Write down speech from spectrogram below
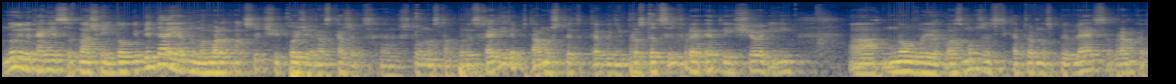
Ну и, наконец, отношение долга-беда. Я думаю, Марат Максут чуть позже расскажет, э, что у нас там происходило, потому что это как бы не просто цифры, это еще и новые возможности, которые у нас появляются в рамках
